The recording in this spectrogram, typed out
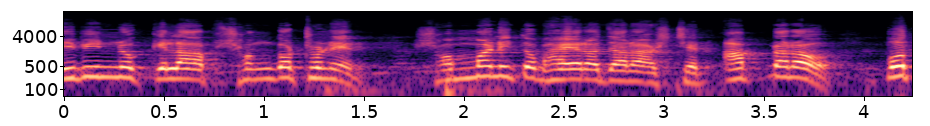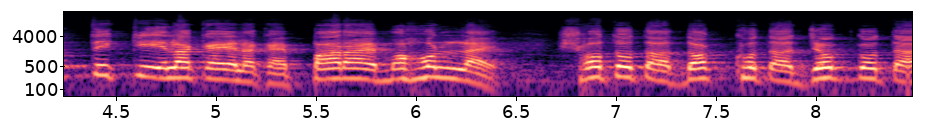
বিভিন্ন ক্লাব সংগঠনের সম্মানিত ভাইয়েরা যারা আসছেন, আপনারাও প্রত্যেকটি এলাকায় এলাকায়, পাড়ায়, মহল্লায় সততা, দক্ষতা, যোগ্যতা,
